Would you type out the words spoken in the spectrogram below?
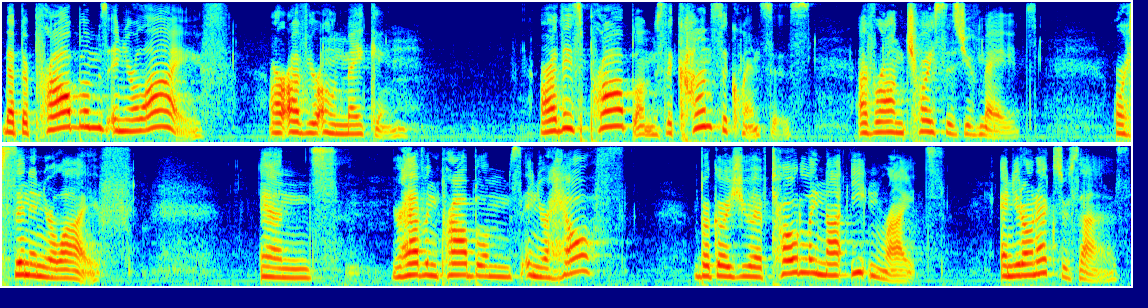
that the problems in your life are of your own making? Are these problems the consequences of wrong choices you've made or sin in your life? And you're having problems in your health because you have totally not eaten right and you don't exercise.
